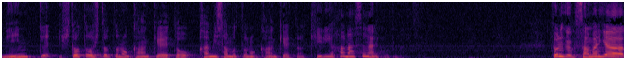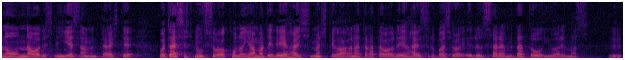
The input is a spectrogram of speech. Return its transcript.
人間人と人との関係と神様との関係というのは切り離せないことなんです。とにかくサマリアの女はですねイエス様に対して私たちの父祖はこの山で礼拝しましたがあなた方は礼拝する場所はエルサレムだと言われます。という、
